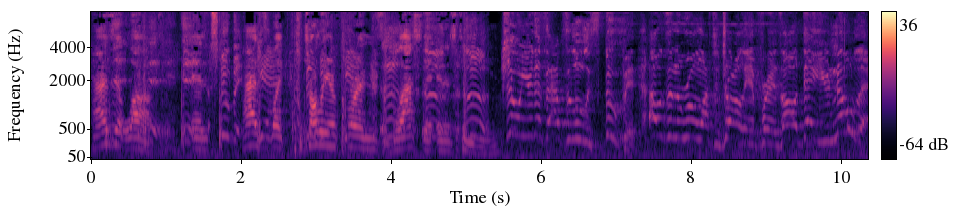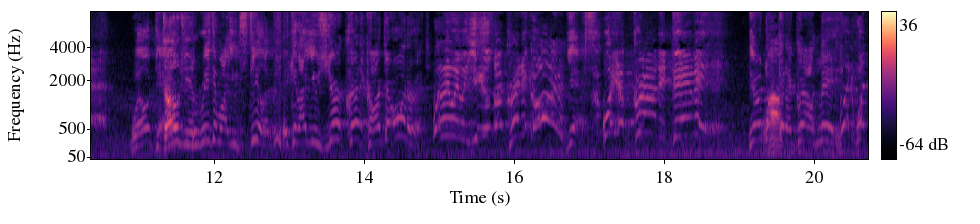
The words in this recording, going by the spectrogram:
has it locked, and Stupid has like Charlie and. Friends Uh, blasted uh, in his uh, TV? Junior, that's absolutely stupid. I was in the room watching Charlie and Friends all day. You know that. Well, Dad, Told you. the reason why you'd steal it is because I used your credit card to order it. Wait, wait, wait, wait. You used my credit card? Yes. Well, you're grounded, damn it. You're Wow. not gonna ground me. What? What?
